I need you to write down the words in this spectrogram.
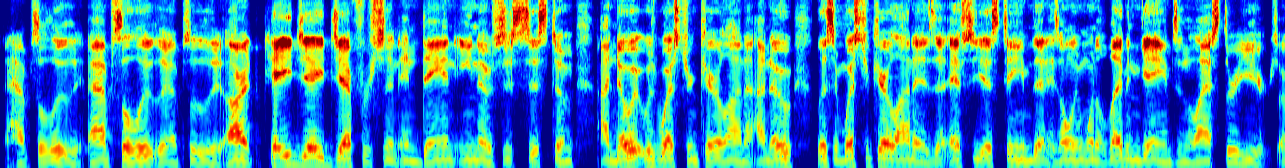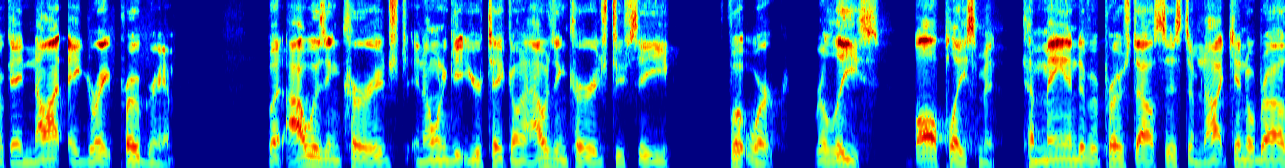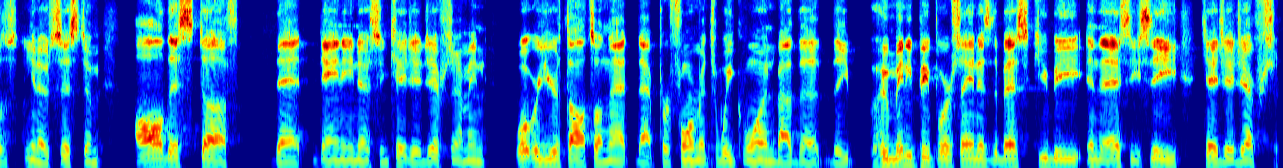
Absolutely. Absolutely. Absolutely. All right. KJ Jefferson and Dan Enos' system. I know it was Western Carolina. I know, listen, Western Carolina is an FCS team that has only won 11 games in the last three years. Okay. Not a great program. But I was encouraged, and I want to get your take on it. I was encouraged to see footwork, release, ball placement, command of a pro style system, not Kendal Briles, you know, system, all this stuff that Dan Enos and KJ Jefferson. I mean, what were your thoughts on that that performance week one by the the who many people are saying is the best QB in the SEC, KJ Jefferson?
